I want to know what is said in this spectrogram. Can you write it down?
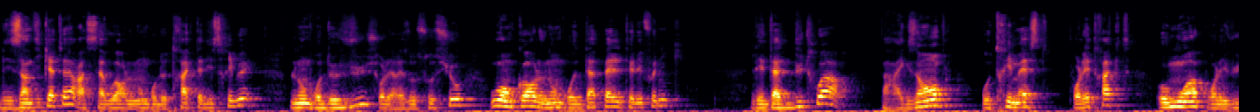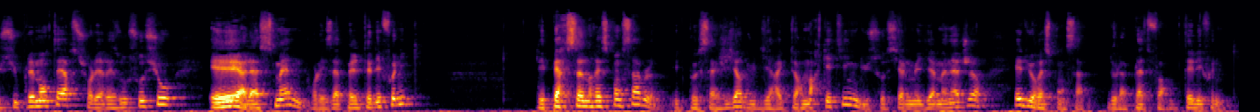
Les indicateurs, à savoir le nombre de tracts à distribuer, le nombre de vues sur les réseaux sociaux ou encore le nombre d'appels téléphoniques. Les dates butoirs, par exemple au trimestre pour les tracts, au mois pour les vues supplémentaires sur les réseaux sociaux et à la semaine pour les appels téléphoniques. Les personnes responsables, il peut s'agir du directeur marketing, du social media manager et du responsable de la plateforme téléphonique.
